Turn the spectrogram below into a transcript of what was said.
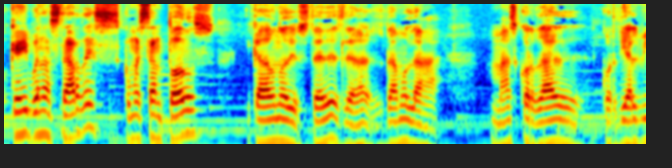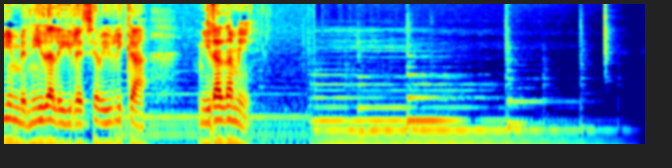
Ok, buenas tardes, ¿cómo están todos? Y cada uno de ustedes les damos la más cordial, cordial bienvenida a la Iglesia Bíblica Mirad a mí.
